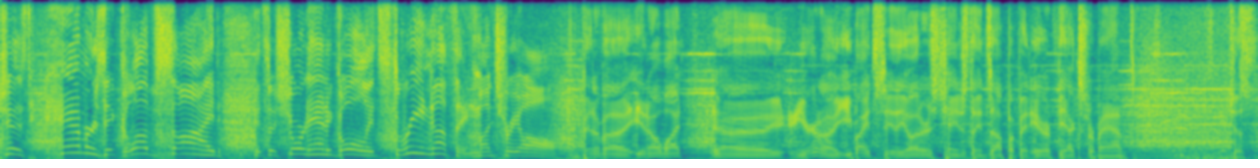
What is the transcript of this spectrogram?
just hammers it glove side. It's a short-handed goal. It's three nothing Montreal. A Bit of a, you know what? Uh, you're gonna, you might see the Oilers change things up a bit here at the extra man. Just,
